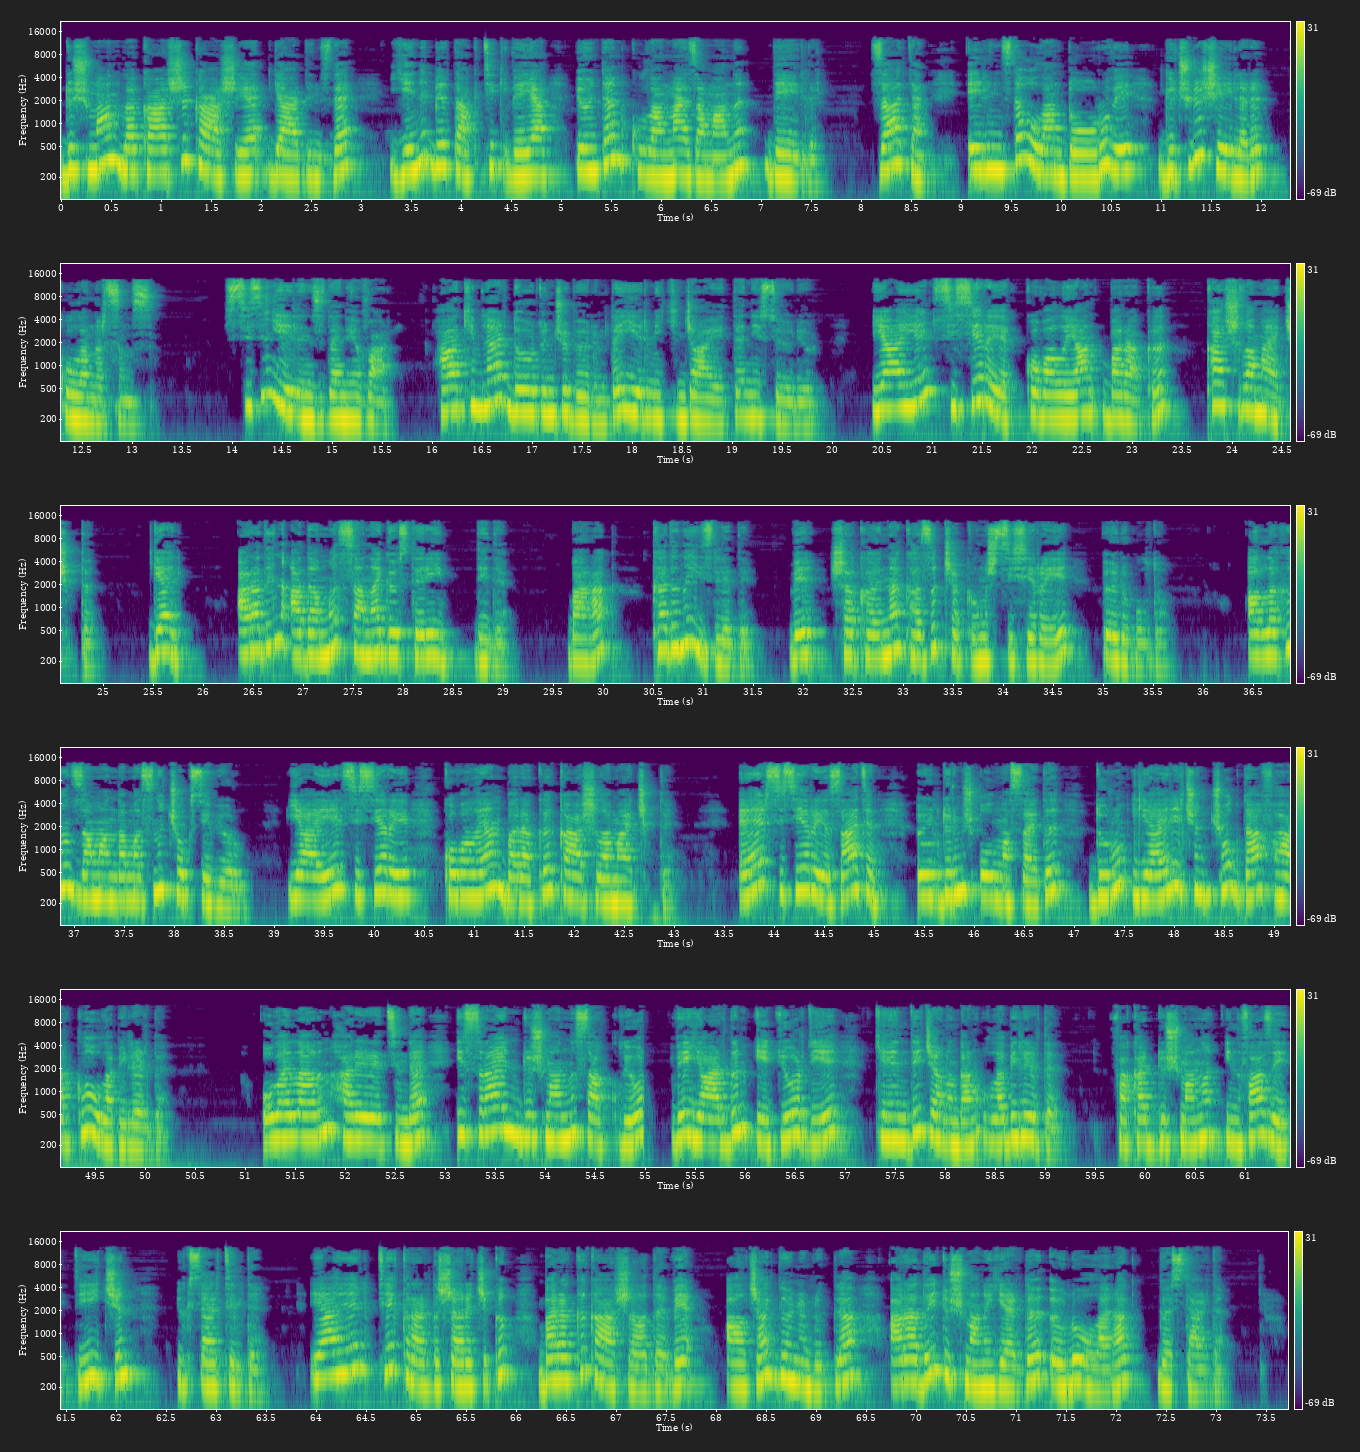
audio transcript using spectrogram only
Düşmanla karşı karşıya geldiğinizde yeni bir taktik veya yöntem kullanma zamanı değildir. Zaten elinizde olan doğru ve güçlü şeyleri kullanırsınız. Sizin elinizde ne var? Hakimler 4. bölümde 22. ayette ne söylüyor? Yael Sisera'yı kovalayan Barak'ı karşılamaya çıktı. Gel, aradığın adamı sana göstereyim dedi. Barak kadını izledi ve şakağına kazık çakılmış Sisera'yı ölü buldu. Allah'ın zamanlamasını çok seviyorum. Yael Sisera'yı kovalayan Barak'ı karşılamaya çıktı. Eğer Sisera'yı zaten öldürmüş olmasaydı durum Yael için çok daha farklı olabilirdi. Olayların hararetinde İsrail'in düşmanını saklıyor ve yardım ediyor diye kendi canından olabilirdi. Fakat düşmanı infaz ettiği için yükseltildi. Yael tekrar dışarı çıkıp Barak'ı karşıladı ve alçak gönüllükle aradığı düşmanı yerde ölü olarak gösterdi.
